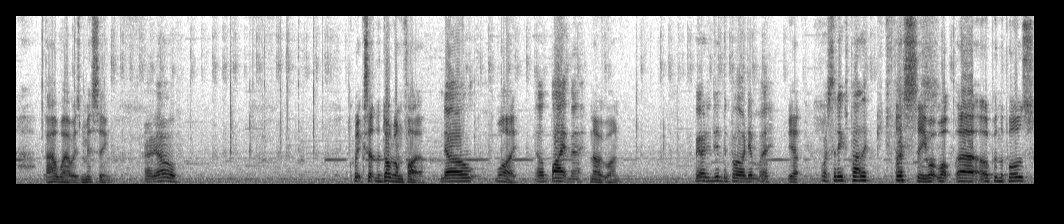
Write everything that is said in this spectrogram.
Oh, Bow Wow is missing. I know. Quick, set the dog on fire. No, Why? It'll bite me. No, it won't. We already did the bow, didn't we? Yep. What's the next part of the Let's see what what uh, open the pause.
